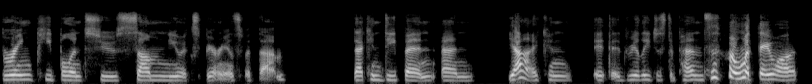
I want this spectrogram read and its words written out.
bring people into some new experience with them that can deepen and yeah it can it, it really just depends on what they want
